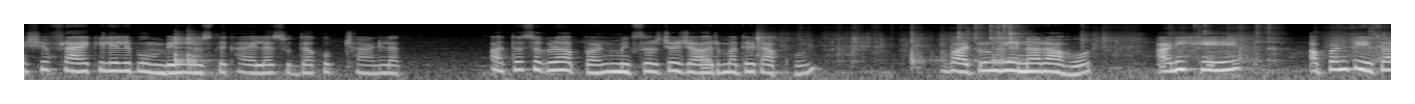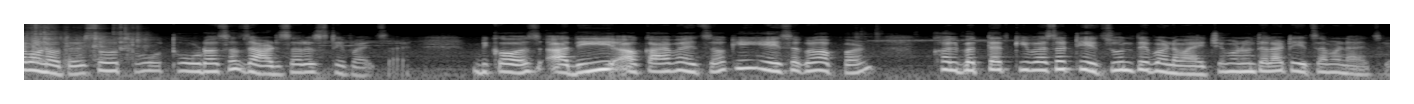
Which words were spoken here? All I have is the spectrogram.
असे फ्राय केलेले बोंबील नुसते खायलासुद्धा खूप छान लागतात आता सगळं आपण मिक्सरच्या जारमध्ये टाकून वाटून घेणार आहोत. आणि हे आपण ठेचा बनवतो आहे सो तो थोडासा जाडसरच ठेवायचा आहे. बिकॉज आधी काय व्हायचं की हे सगळं आपण खलबत्त्यात किंवा असं ठेचून ते बनवायचे म्हणून त्याला ठेचा म्हणायचे.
